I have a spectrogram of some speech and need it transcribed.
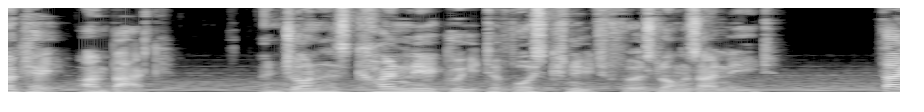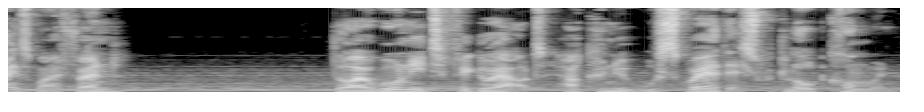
Okay, I'm back and Jon has kindly agreed to voice Canute for as long as I need. Thanks, my friend. Though I will need to figure out how Canute will square this with Lord Conwyn.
